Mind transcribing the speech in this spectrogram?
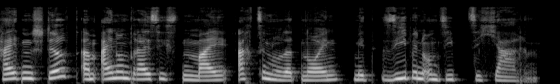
Haydn stirbt am 31. Mai 1809 mit 77 Jahren.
